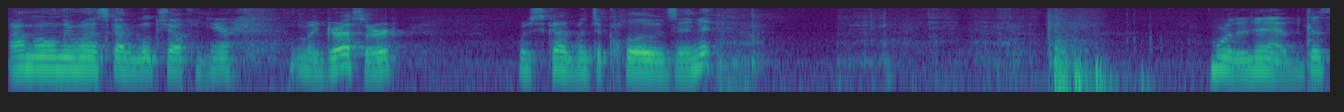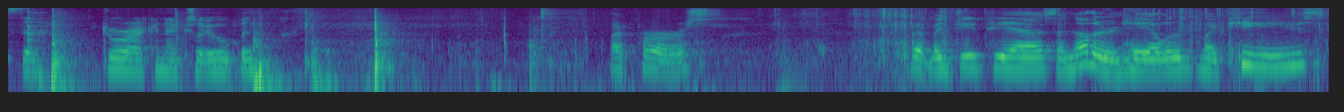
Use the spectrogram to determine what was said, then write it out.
I'm the only one that's got a bookshelf in here. My dresser, which has got a bunch of clothes in it. More than that, but that's the drawer I can actually open. My purse. Got my GPS, another inhaler, my keys,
